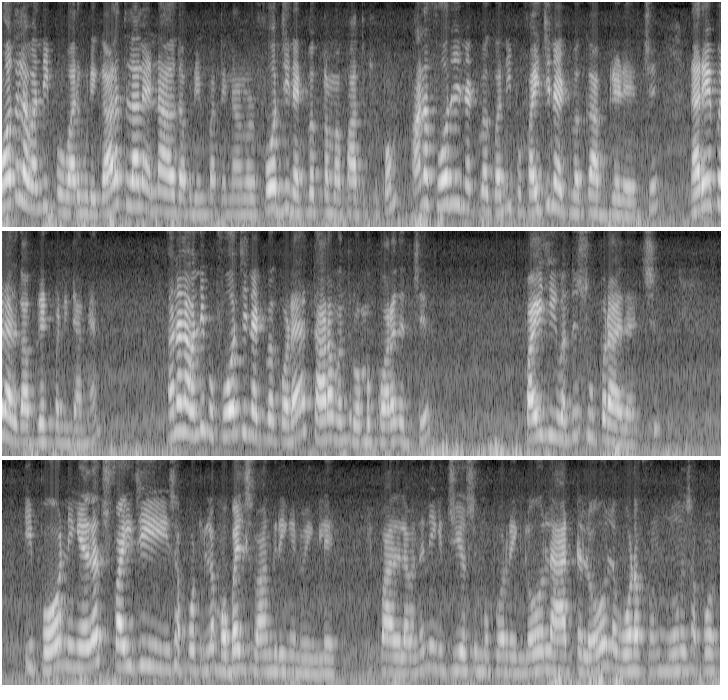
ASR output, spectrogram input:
முதல்ல வந்து இப்போ வரக்கூடிய காலத்தில் என்ன ஆகுது அப்படின்னு பார்த்தீங்கன்னா நம்மளோட ஃபோர் ஜி நெட்ஒர்க் நம்ம பார்த்துட்ருப்போம் ஆனால் ஃபோர் ஜி நெட்ஒர்க் வந்து இப்போ ஃபைவ் ஜி நெட்ஒர்க்கு அப்கிரேட் ஆயிடுச்சு நிறைய பேர் அதுக்கு அப்கிரேட் பண்ணிட்டாங்க. அதனால் வந்து இப்போ ஃபோர் ஜி நெட்ஒர்க்கோட தரம் வந்து ரொம்ப குறைஞ்சிருச்சு. ஃபைவ் ஜி வந்து சூப்பராக இதாச்சு இப்போது நீங்கள் ஏதாச்சும் ஃபைவ் ஜி சப்போர்ட் உள்ள மொபைல்ஸ் வாங்குறீங்கன்னு வைங்களேன். இப்போ அதில் வந்து நீங்கள் ஜியோ சிம்மு போடுறீங்களோ இல்லை ஏர்டெலோ இல்லை வோடஃபோன் மூணு சப்போர்ட்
